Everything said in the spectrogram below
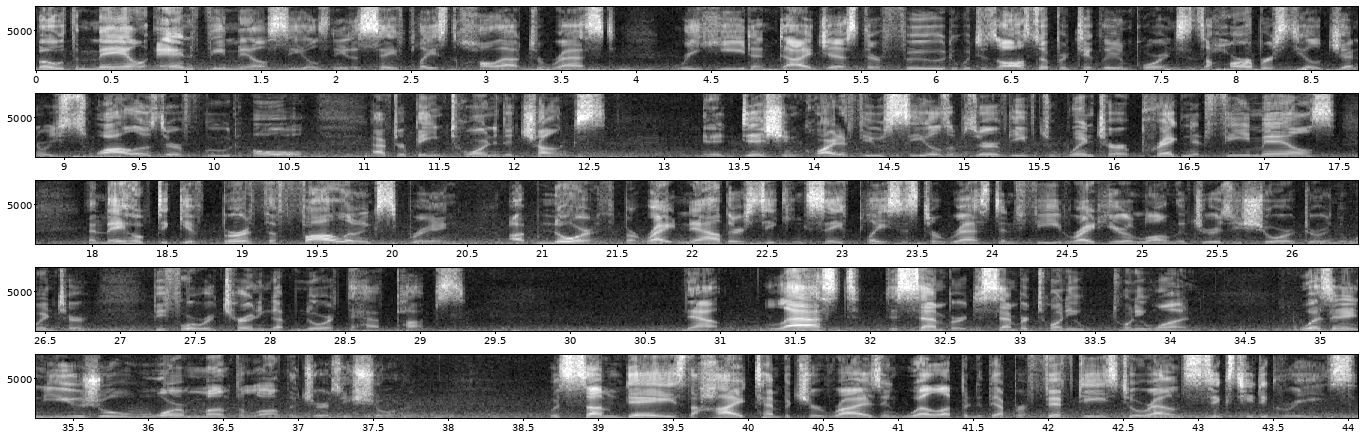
Both male and female seals need a safe place to haul out to rest, reheat, and digest their food, which is also particularly important since a harbor seal generally swallows their food whole after being torn into chunks. In addition, quite a few seals observed each winter are pregnant females, and they hope to give birth the following spring up north. But right now, they're seeking safe places to rest and feed right here along the Jersey Shore during the winter before returning up north to have pups. Now, last December, December 2021, was an unusual warm month along the Jersey Shore, with some days the high temperature rising well up into the upper 50s to around 60 degrees.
